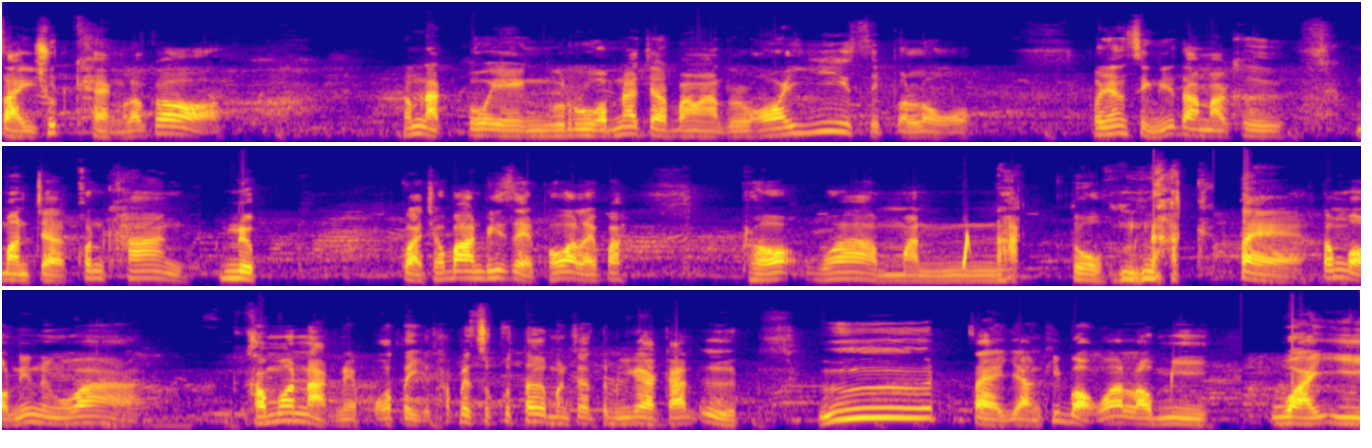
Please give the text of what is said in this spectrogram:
ใส่ชุดแข่งแล้วก็น้ำหนักตัวเองรวมน่าจะประมาณ 120กิโล เพราะฉะนั้นสิ่งที่ตามมาคือ มันจะค่อนข้างหนึบกว่าชาวบ้านพิเศษเพราะอะไรปะเพราะว่ามันหนักตัวผมหนัก แต่ต้องบอกนิดนึงว่า คำว่าหนักเนี่ยปกติถ้าเป็นสกูตเตอร์มันจะมีอาการอืดอืดแต่อย่างที่บอกว่าเรามี YE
